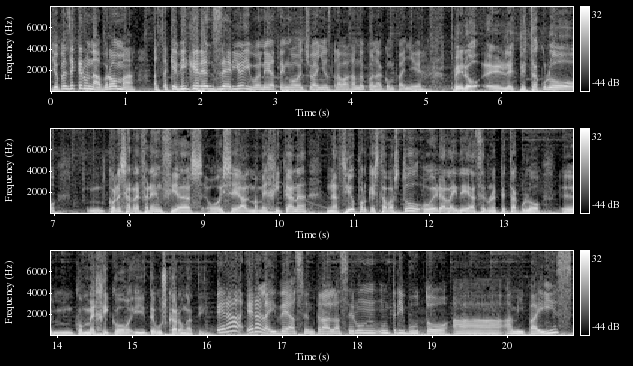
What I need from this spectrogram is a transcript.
yo pensé que era una broma hasta que vi que era en serio. Y bueno ya tengo ocho años trabajando con la compañía. Pero el espectáculo con esas referencias o ese alma mexicana, ¿nació porque estabas tú o era la idea hacer un espectáculo em, con México y te buscaron a ti? Era, era la idea central, hacer un, un tributo a, a mi país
